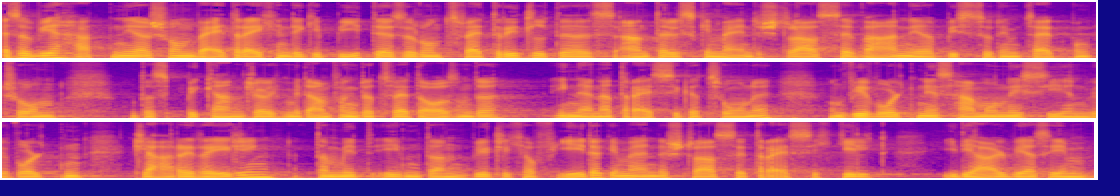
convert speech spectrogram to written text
Also wir hatten ja schon weitreichende Gebiete, also rund zwei Drittel des Anteils Gemeindestraße waren ja bis zu dem Zeitpunkt schon, und das begann, glaube ich, mit Anfang der 2000er, in einer 30er-Zone. Und wir wollten es harmonisieren. Wir wollten klare Regeln, damit eben dann wirklich auf jeder Gemeindestraße 30 gilt. Ideal wäre es eben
